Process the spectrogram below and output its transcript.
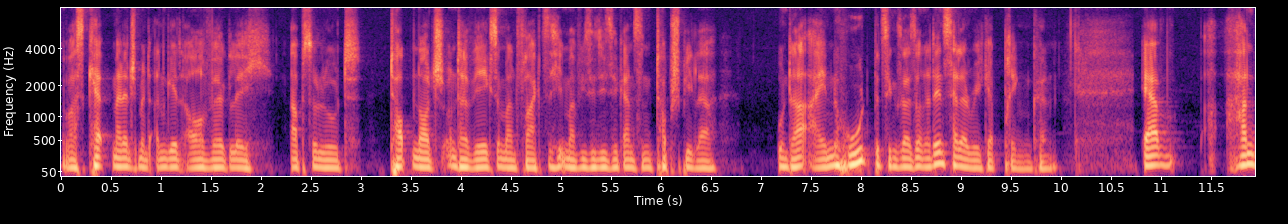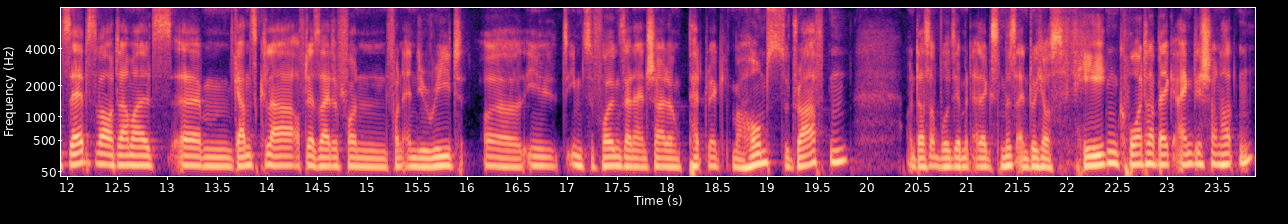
was Cap-Management angeht, auch wirklich absolut top-notch unterwegs und man fragt sich immer, wie sie diese ganzen Topspieler unter einen Hut bzw. unter den Salary Cap bringen können. Er Hunt selbst war auch damals ähm, ganz klar auf der Seite von, von Andy Reid, äh, ihm zu folgen, seiner Entscheidung, Patrick Mahomes zu draften. Und das, obwohl sie mit Alex Smith einen durchaus fähigen Quarterback eigentlich schon hatten.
